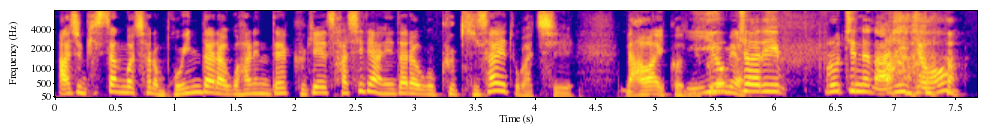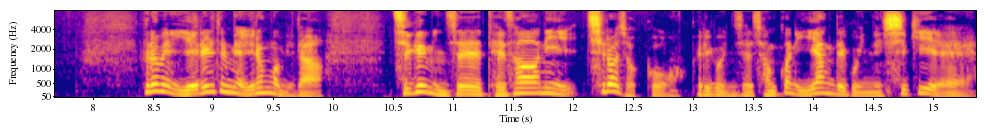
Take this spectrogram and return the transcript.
아주 비싼 것처럼 보인다라고 하는데 그게 사실이 아니다라고 그 기사에도 같이 나와 있거든요. 2억짜리 브로치는 아니죠. 그러면 예를 들면 이런 겁니다. 지금 이제 대선이 치러졌고 그리고 이제 정권이 이양되고 있는 시기에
